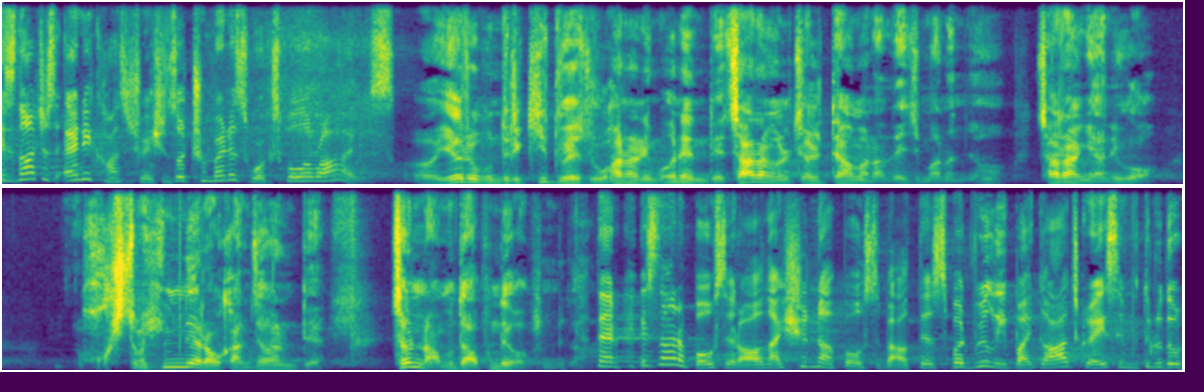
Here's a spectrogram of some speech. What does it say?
It's not just any concentration, so tremendous works will arise. 어, 여러분들이 기도해 주고 하나님 은혜인데 자랑을 절대 하면 안 되지만은요. 자랑이 아니고 혹시 좀 힘내라고 간증하는데 저는 아무도 아픈 데가 없습니다. Then it's not a boast at all, and I should not boast about this, but really, by God's grace and through the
